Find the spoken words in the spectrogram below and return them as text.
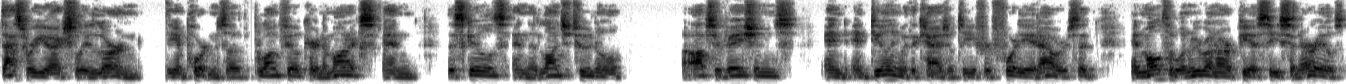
that's where you actually learn the importance of prolonged field care mnemonics and the skills and the longitudinal observations and, and dealing with the casualty for 48 hours that and multiple when we run our PSC scenarios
